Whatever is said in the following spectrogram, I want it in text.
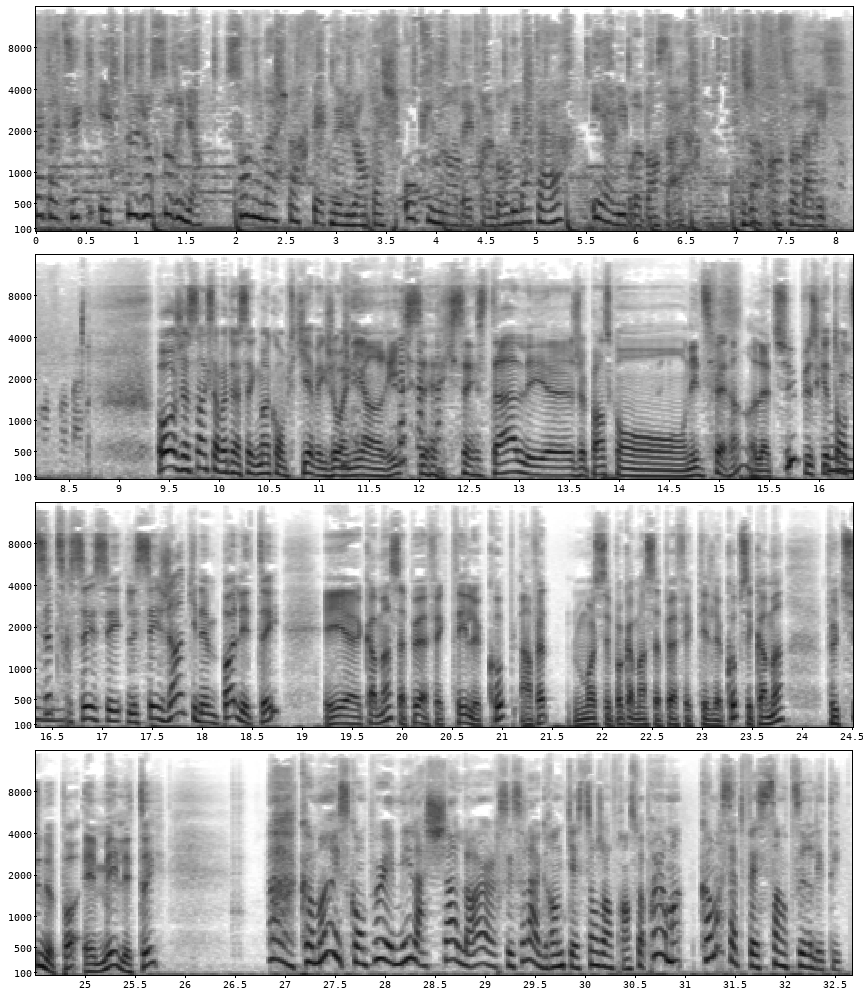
Sympathique et toujours souriant, son image parfaite ne lui empêche aucunement d'être un bon débatteur et un libre penseur. Jean-François Barry. Oh, je sens que ça va être un segment compliqué avec Joanie Henry qui s'installe et euh, je pense qu'on est différent là-dessus puisque ton Oui. titre c'est c'est ces gens qui n'aiment pas l'été et euh, comment ça peut affecter le couple? En fait, moi c'est pas comment ça peut affecter le couple, c'est comment peux-tu ne pas aimer l'été? Ah, comment est-ce qu'on peut aimer la chaleur? C'est ça la grande question, Jean-François. Premièrement, comment ça te fait sentir l'été?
